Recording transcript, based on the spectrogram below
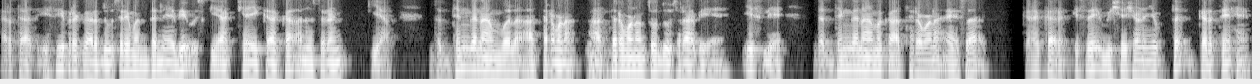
अर्थात इसी प्रकार दूसरे मंत्र ने भी उसकी आख्यायिका का अनुसरण किया। दध्यंग नाम वाला अथर्वण अथर्वण तो दूसरा भी है, इसलिए दध्यंग नामक अथर्वण ऐसा कहकर इसे विशेषण युक्त करते हैं।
